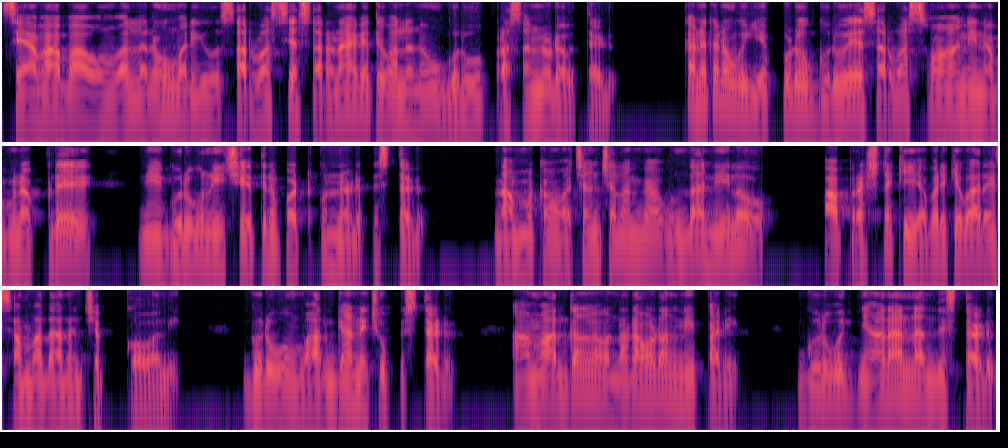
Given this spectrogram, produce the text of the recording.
సేవాభావం వల్లనూ మరియు సర్వస్య శరణాగతి వల్లనూ గురువు ప్రసన్నుడవుతాడు. కనుక నువ్వు ఎప్పుడూ గురువే సర్వస్వం అని నమ్మినప్పుడే నీ గురువు నీ చేతిని పట్టుకుని నడిపిస్తాడు. నమ్మకం అచంచలంగా ఉందా నీలో? ఆ ప్రశ్నకి ఎవరికి వారే సమాధానం చెప్పుకోవాలి. గురువు మార్గాన్ని చూపిస్తాడు. ఆ మార్గంలో నడవడం నీ పని. గురువు జ్ఞానాన్ని అందిస్తాడు.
